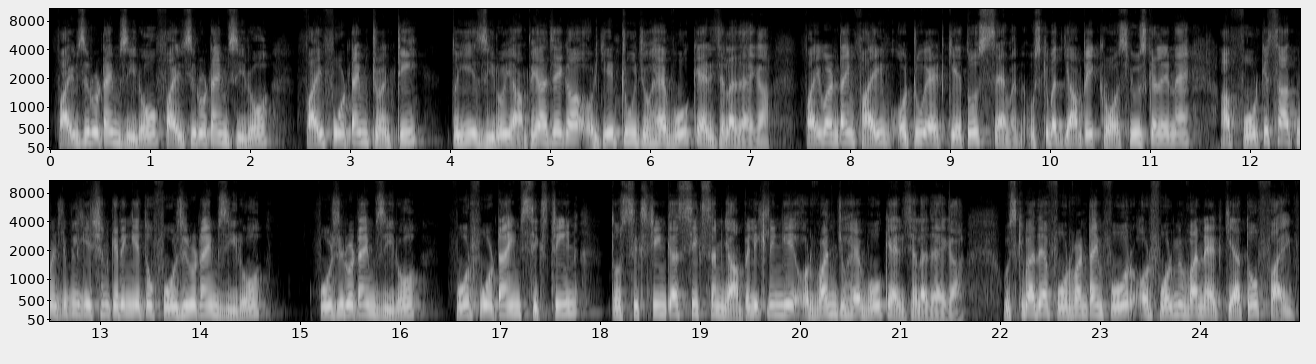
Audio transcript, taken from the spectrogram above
five zero time zero five zero time zero five four time twenty तो ये ज़ीरो यहाँ पे आ जाएगा और ये टू जो है वो कैरी चला जाएगा। फाइव वन टाइम फाइव और टू ऐड किए तो सेवन उसके बाद यहाँ पे क्रॉस यूज़ कर लेना है। आप फोर के साथ मल्टीप्लीकेशन करेंगे तो four zero time zero four zero time zero four four time sixteen तो सिक्सटीन का सिक्स हम यहाँ पे लिख लेंगे और वन जो है वो कैरी चला जाएगा। उसके बाद है फोर वन टाइम फोर और फोर में वन ऐड किया तो फाइव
